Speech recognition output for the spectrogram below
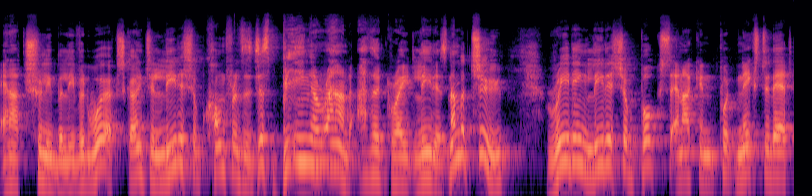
and I truly believe it works. Going to leadership conferences, just being around other great leaders. Number two, reading leadership books. And I can put next to that,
